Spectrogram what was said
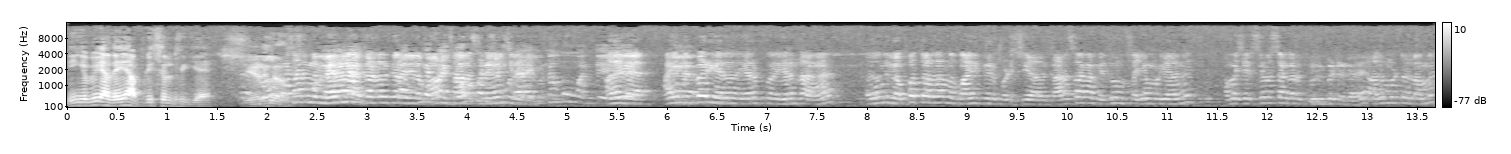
நீங்க போய் அதையே அப்படி சொல்றீங்க. நிகழ்ச்சி அது வந்து வெப்பத்தால் தான் அந்த பாதிப்பு ஏற்படுச்சு. அதுக்கு அரசாங்கம் எதுவும் செய்ய முடியாதுன்னு அமைச்சர் சிவசங்கர் குறிப்பிட்டிருக்காரு. அது மட்டும் இல்லாம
